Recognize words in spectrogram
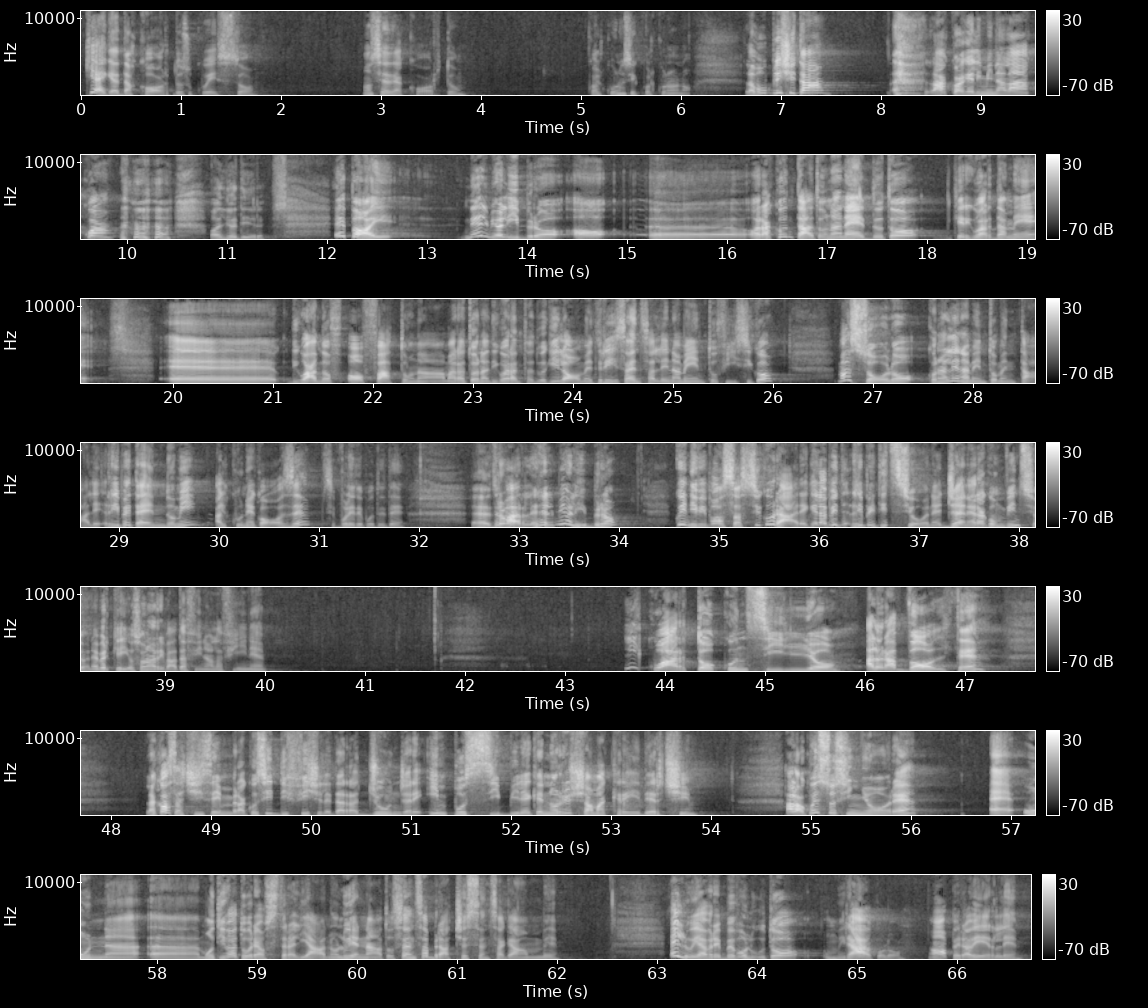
Chi è che è d'accordo su questo? Non siete d'accordo? Qualcuno sì, qualcuno no. La pubblicità? L'acqua che elimina l'acqua? Voglio dire. E poi nel mio libro ho, eh, ho raccontato un aneddoto che riguarda me eh, di quando ho fatto una maratona di 42 km senza allenamento fisico ma solo con allenamento mentale, ripetendomi alcune cose, se volete potete eh, trovarle nel mio libro, quindi vi posso assicurare che la ripetizione genera convinzione perché io sono arrivata fino alla fine. Il quarto consiglio. Allora, a volte la cosa ci sembra così difficile da raggiungere, impossibile, che non riusciamo a crederci. Allora, questo signore è un eh, motivatore australiano. Lui è nato senza braccia e senza gambe. E lui avrebbe voluto un miracolo no? per averle.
